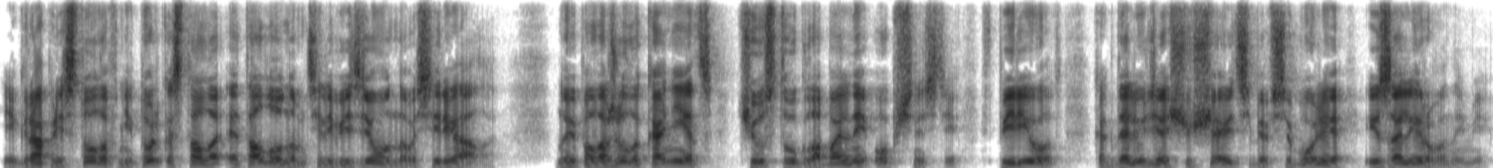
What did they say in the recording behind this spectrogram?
«Игра престолов» не только стала эталоном телевизионного сериала, но и положила конец чувству глобальной общности в период, когда люди ощущают себя все более изолированными.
